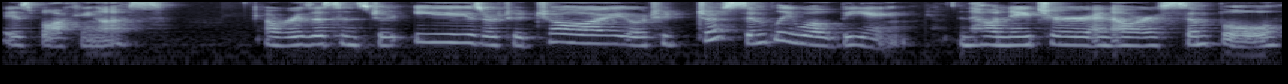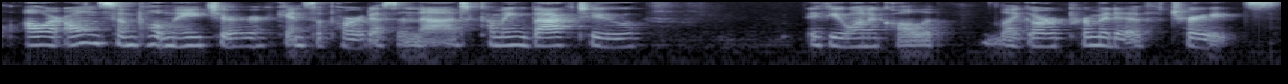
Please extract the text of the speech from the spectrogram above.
is blocking us. Our resistance to ease or to joy or to just simply well being and how nature and our simple, our own simple nature can support us in that. Coming back to, if you want to call it like our primitive traits.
